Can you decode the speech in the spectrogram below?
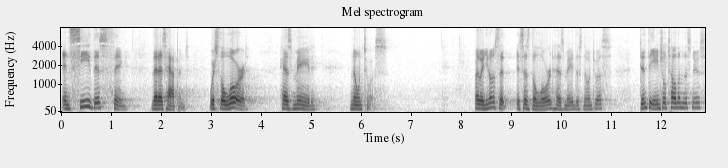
and see this thing that has happened, which the Lord has made known to us. By the way, you notice that it says the Lord has made this known to us? Didn't the angel tell them this news?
